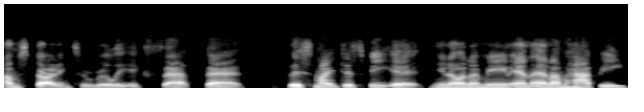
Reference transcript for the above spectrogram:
I'm starting to really accept that this might just be it. You know what I mean? And and I'm happy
